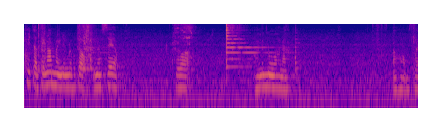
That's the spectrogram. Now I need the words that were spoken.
แค่จัดใส่น้ำหน่อยนึงนะพวกเจ้ามันแซ่บ เพราะว่าให้มันนัวนะ เอาหอมใส่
